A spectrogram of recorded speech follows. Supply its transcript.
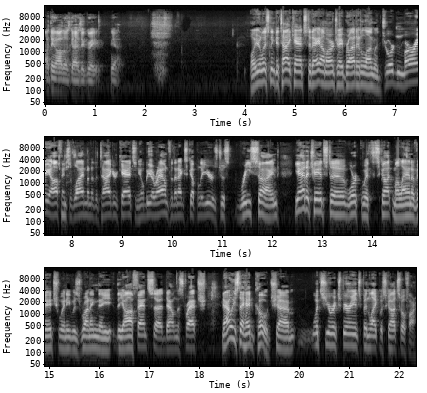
I think all those guys are great. Yeah. Well, you're listening to Ticats today. I'm RJ Broadhead along with Jordan Murray, offensive lineman of the Tiger Cats, and he'll be around for the next couple of years, just re signed. You had a chance to work with Scott Milanovich when he was running the, the offense uh, down the stretch. Now he's the head coach. Um, what's your experience been like with Scott so far?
